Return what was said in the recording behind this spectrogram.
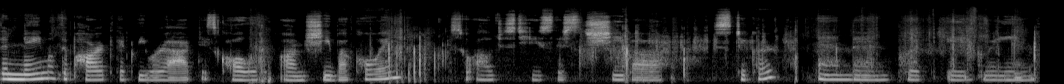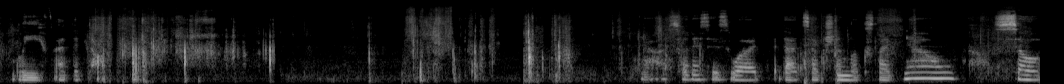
The name of the park that we were at is called um, Shiba Koen. So I'll just use this Shiba sticker and then put a green leaf at the top. Yeah, so this is what that section looks like now. So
